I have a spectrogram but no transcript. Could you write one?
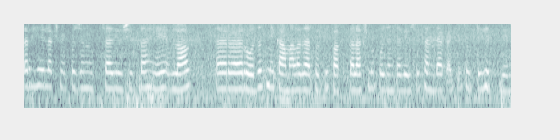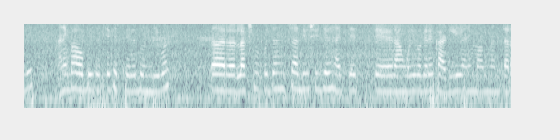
तर हे लक्ष्मीपूजनच्या दिवशीचं आहे व्लॉग तर रोजच मी कामाला जात होती. फक्त लक्ष्मीपूजनच्या दिवशी संध्याकाळची सुट्टी घेतलेली आणि भाऊबीजेचे घेतलेले दोन दिवस. तर लक्ष्मीपूजनच्या दिवशी जे आहे ते ते रांगोळी वगैरे काढली आणि मग नंतर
